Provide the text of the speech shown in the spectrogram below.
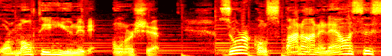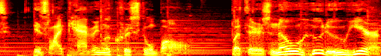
or multi unit ownership. Zoracle's spot on analysis is like having a crystal ball, but there's no hoodoo here.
